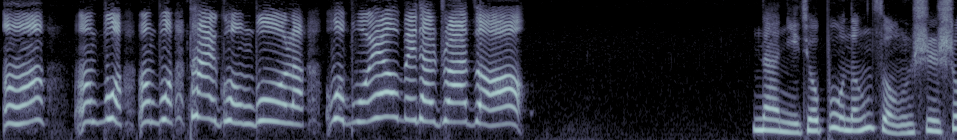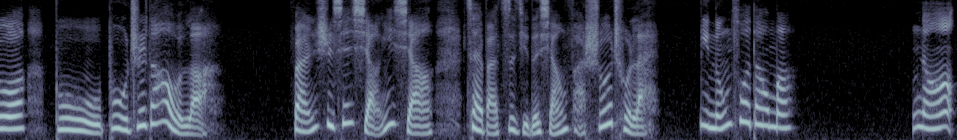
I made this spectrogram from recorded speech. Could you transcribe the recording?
嗯嗯不嗯不，太恐怖了！我不要被他抓走。那你就不能总是说不不知道了，凡事先想一想，再把自己的想法说出来。你能做到吗？能，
